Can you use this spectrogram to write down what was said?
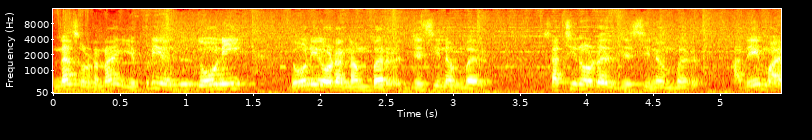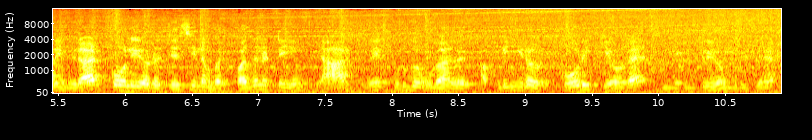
என்ன சொல்கிறேன்னா எப்படி வந்து தோனி தோனியோட நம்பர் ஜெஸி நம்பர் சச்சினோட ஜெஸி நம்பர் அதே மாதிரி விராட் கோலியோட ஜெஸி நம்பர் பதினெட்டையும் யாருக்குமே கொடுக்கக்கூடாது அப்படிங்கிற ஒரு கோரிக்கையோட இந்த இன்டர்வியூ முடிக்கிறேன்.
